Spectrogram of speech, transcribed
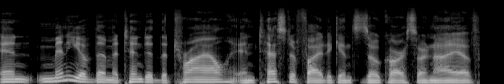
And many of them attended the trial and testified against Dzhokhar Tsarnaev.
